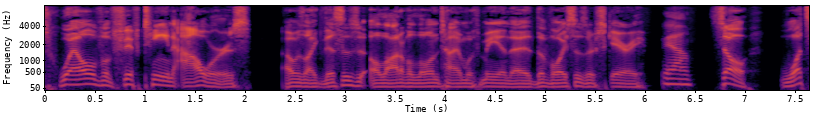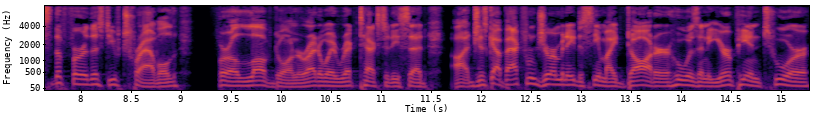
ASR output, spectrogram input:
12 of 15 hours, I was like, this is a lot of alone time with me, and the, the voices are scary. Yeah. So, what's the furthest you've traveled for a loved one? Right away, Rick texted. He said, uh, Just got back from Germany to see my daughter, who was in a European tour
